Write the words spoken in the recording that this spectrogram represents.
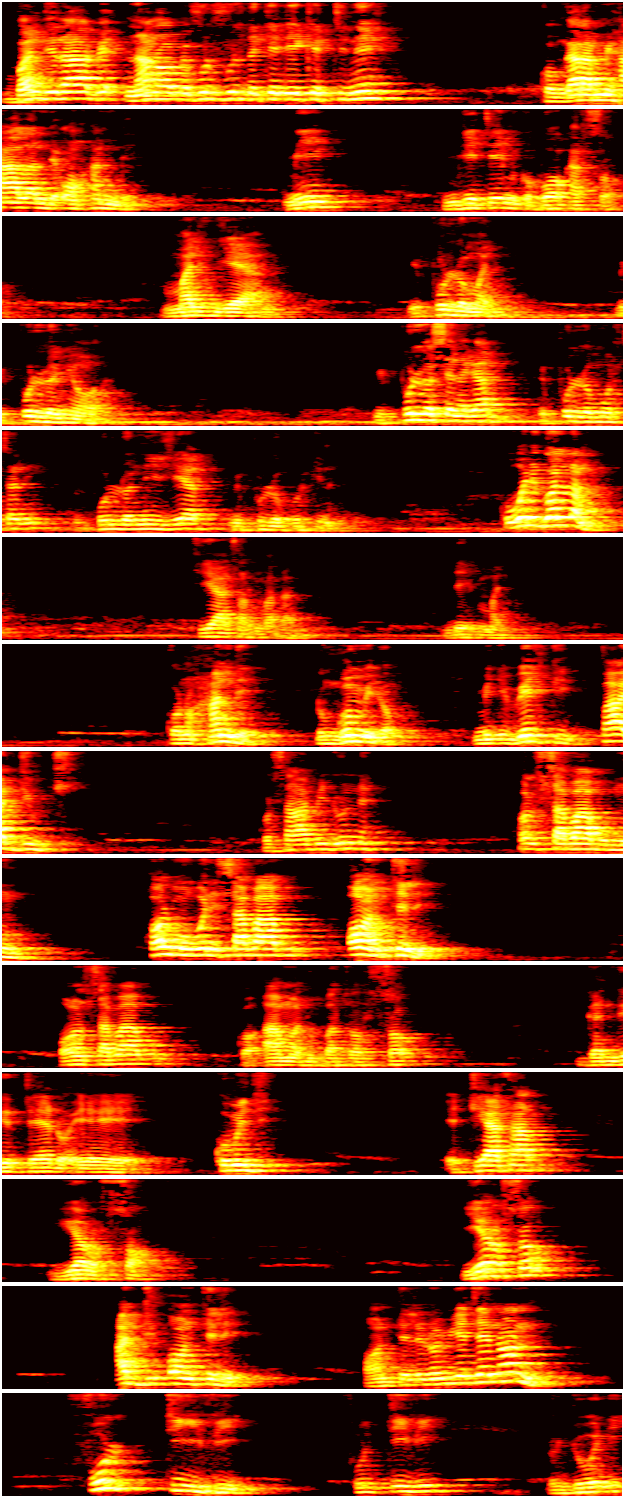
bandiraɓe nanoɓe fulfulde keɗe kettine ko garanmi haalande on hannde. Min mbiyetemi ko bocar sow mali jeeyami mi pullo mali mi pullo ñoora mi pullo sénégal mi pullo mauritani mi pullo niger mi pullo burkina. Ko woni gollam? Tiyatar mbaɗan ley mali. Kono hande ɗo gommi ɗo miɗe welti faa diwti ko saabi ɗum ne? Hol sababu mum holmo woni sababu on teli on sababu ko amadou bator so gandirteɗo e comédie e théâtre yoro so yoro so addi on télé on tele no wiyete noon full tv full tv ɗo jooɗi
